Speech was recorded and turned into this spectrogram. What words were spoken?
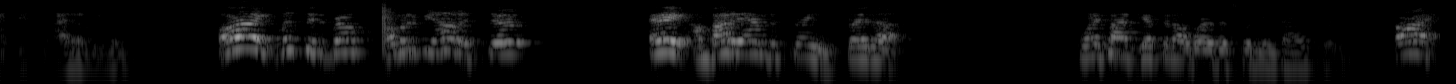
I just, I don't even. All right, listen, bro. I'm gonna be honest, dude. Hey, I'm about to end the stream, straight up. 25 gifted, I'll wear this for the entire stream. All right.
